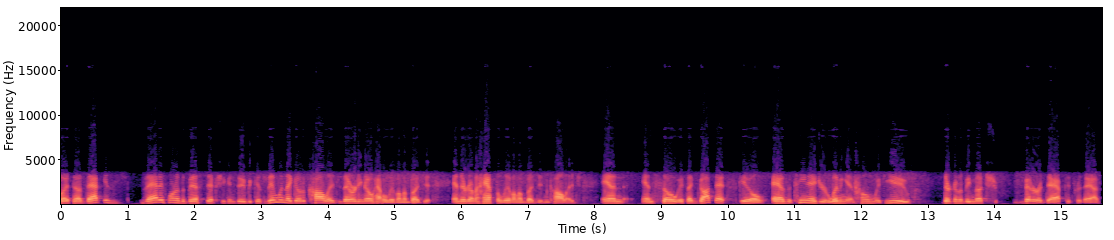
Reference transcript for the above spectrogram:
But uh, that is that is one of the best steps you can do because then when they go to college, they already know how to live on a budget, and they're going to have to live on a budget in college. And and so if they've got that skill as a teenager living at home with you, they're going to be much better adapted for that.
